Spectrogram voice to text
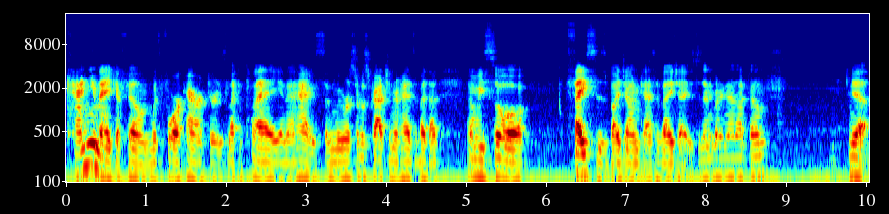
can you make a film with four characters like a play in a house? And we were sort of scratching our heads about that and we saw faces by john cassavetes. Does anybody know that film? Yeah.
